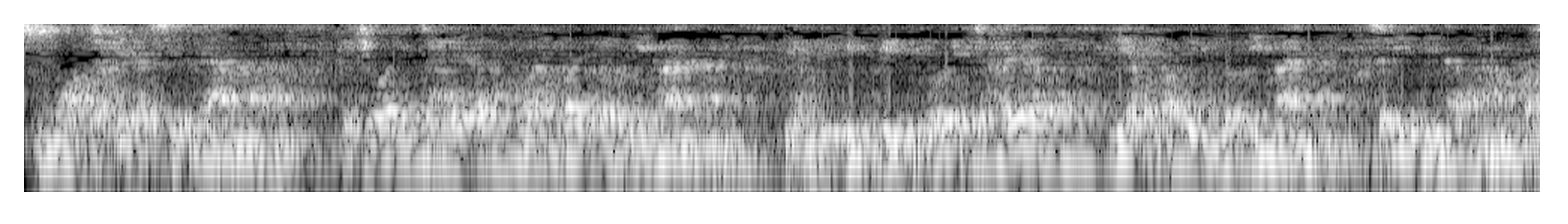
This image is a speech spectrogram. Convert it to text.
semua cahaya hasilnya kecuali cahaya hamba-hamba beriman yang dipimpin oleh cahaya yang paling beriman Sayyidina Muhammad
